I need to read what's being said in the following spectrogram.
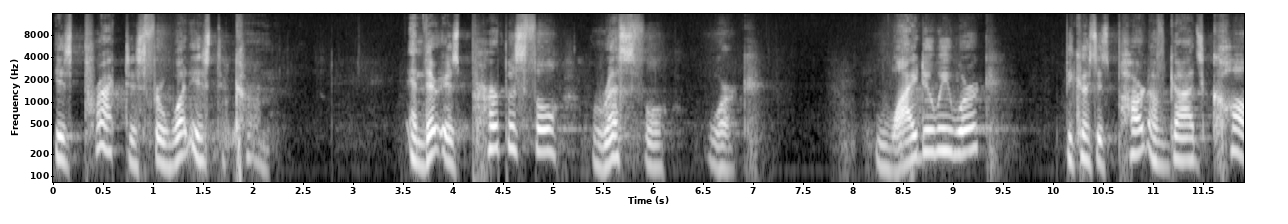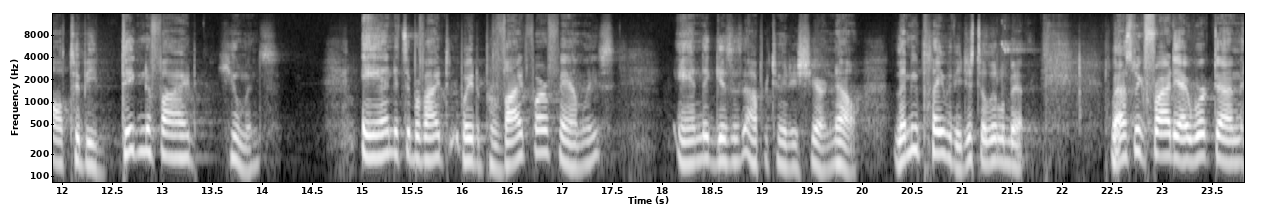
is practice for what is to come. And there is purposeful, restful work. Why do we work? Because it's part of God's call to be dignified humans and it's a provide, way to provide for our families, and it gives us the opportunity to share. Now, let me play with you just a little bit. Last week, Friday, I worked on,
